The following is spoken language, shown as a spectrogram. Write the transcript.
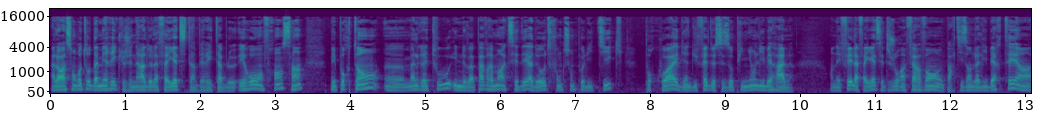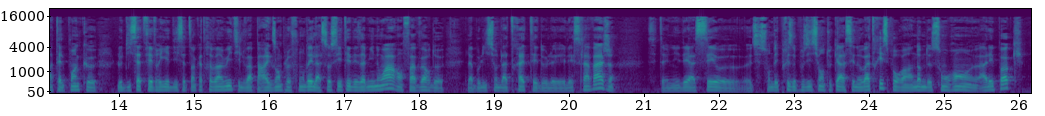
Alors à son retour d'Amérique, le général de Lafayette, c'est un véritable héros en France, hein, mais pourtant, euh, malgré tout, il ne va pas vraiment accéder à de hautes fonctions politiques. Pourquoi? Eh bien du fait de ses opinions libérales. En effet, Lafayette, c'est toujours un fervent partisan de la liberté, hein, à tel point que le 17 février 1788, il va par exemple fonder la Société des Amis Noirs en faveur de l'abolition de la traite et de l'esclavage. C'était une idée assez. Euh, ce sont des prises de position en tout cas assez novatrices pour un homme de son rang euh, à l'époque.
